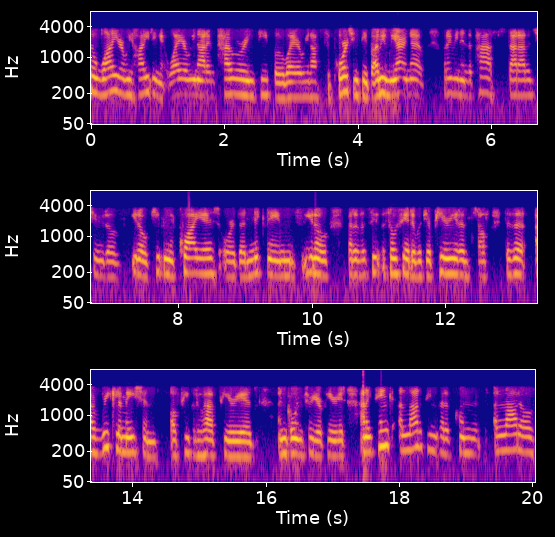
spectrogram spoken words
So why are we hiding it? Why are we not empowering people? Why are we not supporting people? I mean, we are now, but I mean, in the past, that attitude of, you know, keeping it quiet or the nicknames, you know, that are associated with your period and stuff, there's a, a reclamation of people who have periods and going through your period. And I think a lot of things that have come, a lot of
